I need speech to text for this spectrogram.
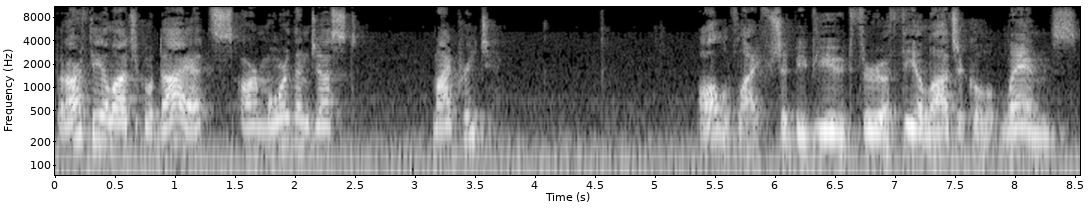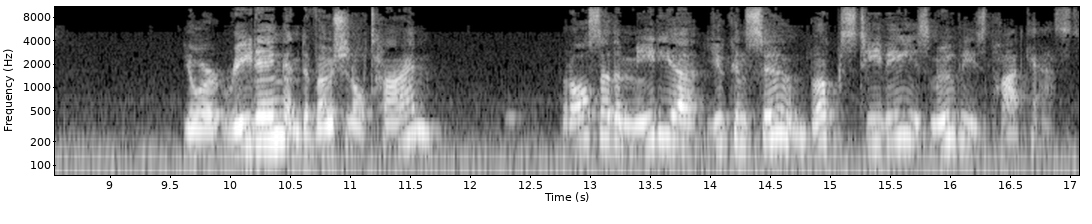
But our theological diets are more than just my preaching. All of life should be viewed through a theological lens. Your reading and devotional time, but also the media you consume books, TVs, movies, podcasts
